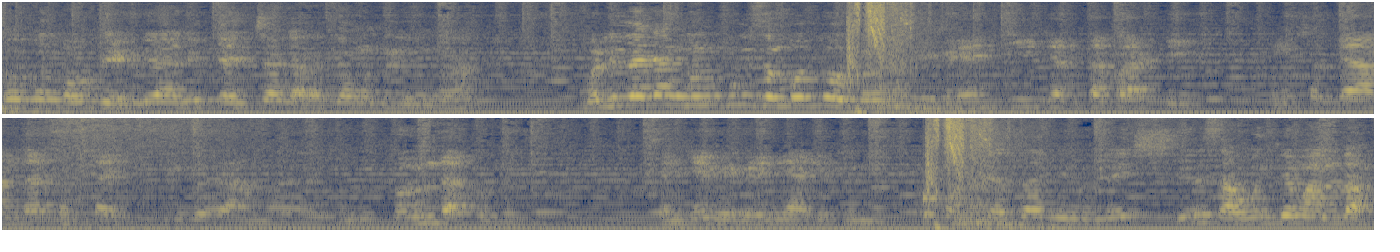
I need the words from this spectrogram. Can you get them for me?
तो पण भाऊ भेगडे आणि त्यांच्या घरातल्या मंडळींना मलिदा गँग म्हणून कुणी संबोधलं होतं? वेगळ्यांची जनता पार्टी म्हणून सध्या आमदार सत्ता आहे ती आम- तुम्ही करून दाखवलं. संजय वेगळेंनी आली तुम्ही. पक्षाचा निर्णय शिर सावंत मानला.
